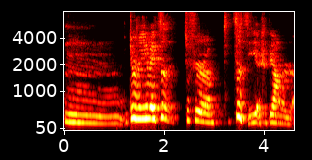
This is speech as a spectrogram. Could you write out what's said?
嗯，就是因为自就是自己也是这样的人，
